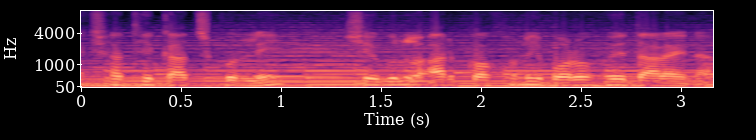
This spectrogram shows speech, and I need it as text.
একসাথে কাজ করলে সেগুলো আর কখনোই বড় হয়ে দাঁড়ায় না।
